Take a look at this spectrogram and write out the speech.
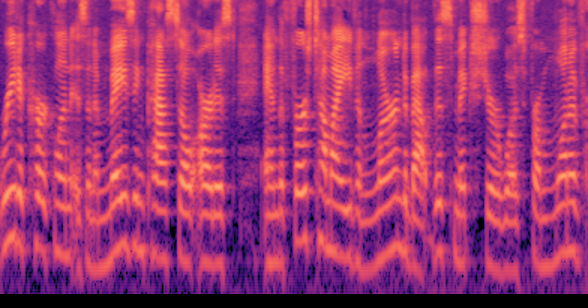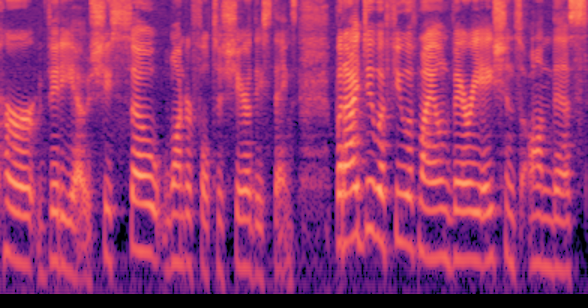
Rita Kirkman is an amazing pastel artist and the first time I even learned about this mixture was from one of her videos. She's so wonderful to share these things. But I do a few of my own variations on this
